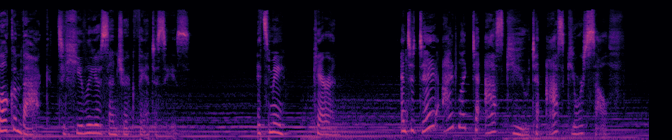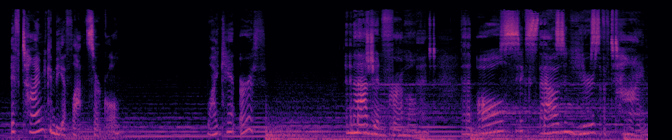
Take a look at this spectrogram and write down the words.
Welcome back to Heliocentric Fantasies. It's me, Karen. And today I'd like to ask you to ask yourself if time can be a flat circle, why can't Earth? Imagine for a moment that all 6,000 years of time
